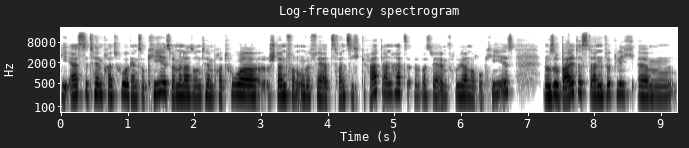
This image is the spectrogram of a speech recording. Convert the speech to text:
die erste Temperatur ganz okay ist, wenn man da so einen Temperaturstand von ungefähr 20 Grad dann hat, was ja im Frühjahr noch okay ist. Nur sobald es dann wirklich ähm,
